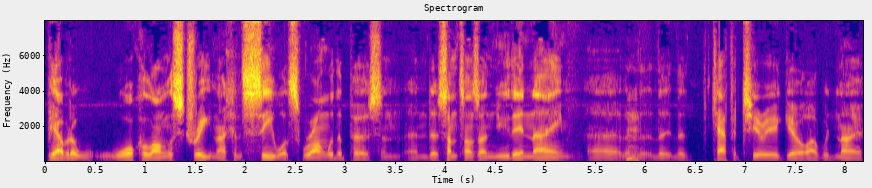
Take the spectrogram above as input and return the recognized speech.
be able to walk along the street and I can see what's wrong with a person. And uh, sometimes I knew their name. Uh, mm. the, the, the, cafeteria girl, I would know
